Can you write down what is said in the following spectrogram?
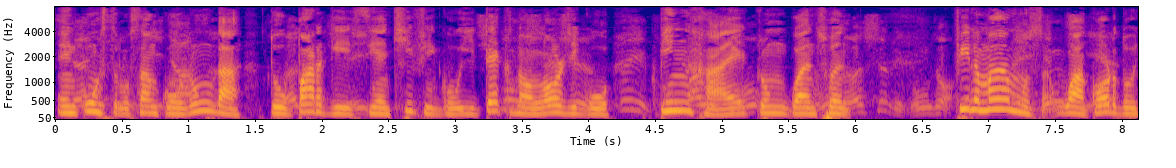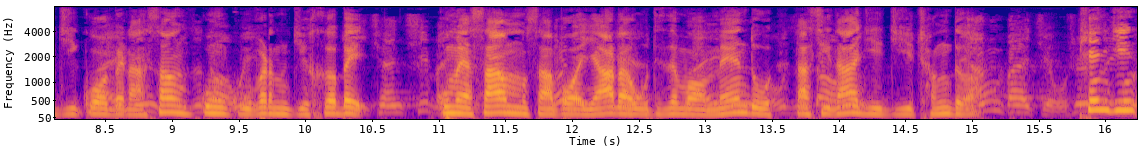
em construção conjunta do Parque Científico e Tecnológico Binhai Zhongguancun. Firmamos o acordo de cooperação com o governo de Hebei. Começamos a apoiar o desenvolvimento da cidade de Chengde. Tianjin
